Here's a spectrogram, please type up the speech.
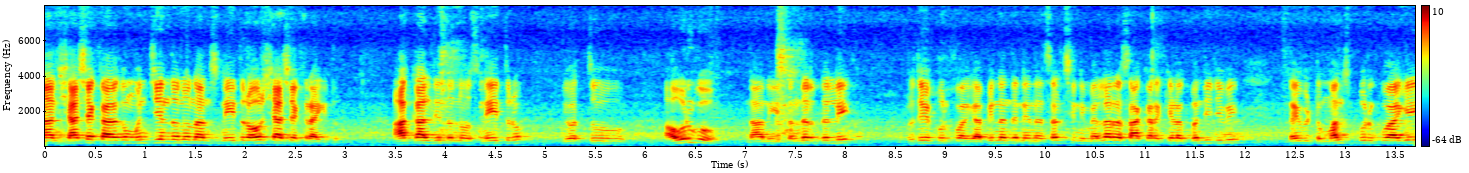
ನಾನು ಶಾಸಕ ಆಗೋ ಮುಂಚೆಯಿಂದನೂ ನಾನು ಸ್ನೇಹಿತರು, ಅವ್ರು ಶಾಸಕರಾಗಿದ್ದರು ಆ ಕಾಲದಿಂದನೂ ಸ್ನೇಹಿತರು. ಇವತ್ತು ಅವ್ರಿಗೂ ನಾನು ಈ ಸಂದರ್ಭದಲ್ಲಿ ಹೃದಯಪೂರ್ವಕವಾಗಿ ಅಭಿನಂದನೆಯನ್ನು ಸಲ್ಲಿಸಿ ನಿಮ್ಮೆಲ್ಲರ ಸಹಕಾರ ಕೇಳಕ್ಕೆ ಬಂದಿದ್ದೀವಿ. ದಯವಿಟ್ಟು ಮನಸ್ಪೂರ್ವಕವಾಗಿ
